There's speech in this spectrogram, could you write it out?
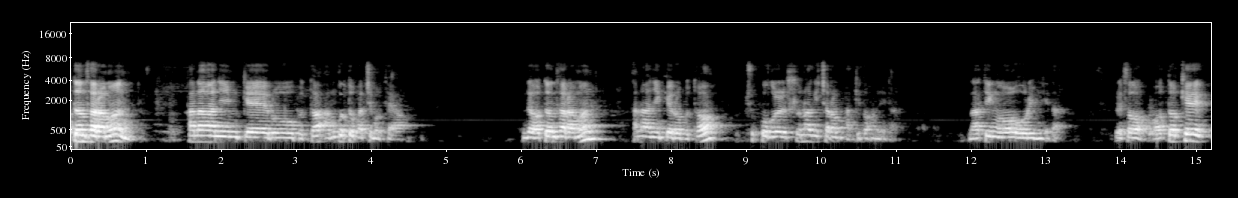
어떤 사람은 하나님께로부터 아무것도 받지 못해요. 근데 어떤 사람은 하나님께로부터 축복을 쓰나기처럼 받기도 합니다. Nothing or all입니다. 그래서 어떻게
